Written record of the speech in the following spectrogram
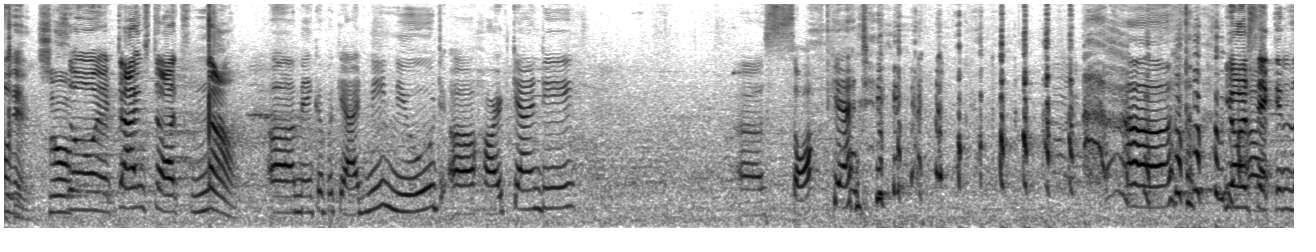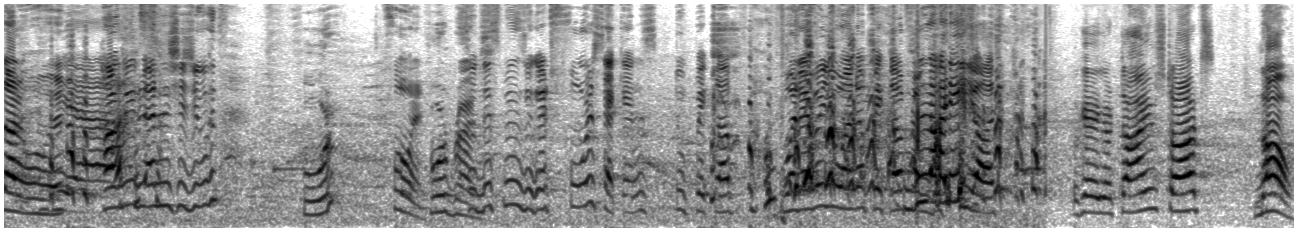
Okay, so, so- your time starts now. Uh, Makeup Academy, nude, uh, hard candy, uh, soft candy. uh, Your seconds are over. yeah. How many brands did she choose? Four. Four. Four brands. So this means you get four seconds to pick up whatever you want to pick up from Bloody. the kiosk. Okay, your time starts now.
